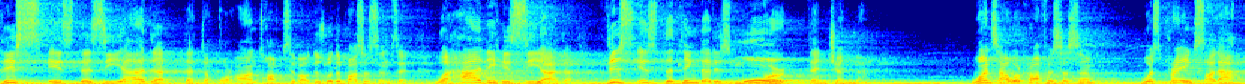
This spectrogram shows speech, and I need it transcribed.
this is the ziyada that the Quran talks about. This is what the Prophet said. وَهَذِهِ الزِّيَادَةِ this is the thing that is more than Jannah. Once our Prophet was praying Salah,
